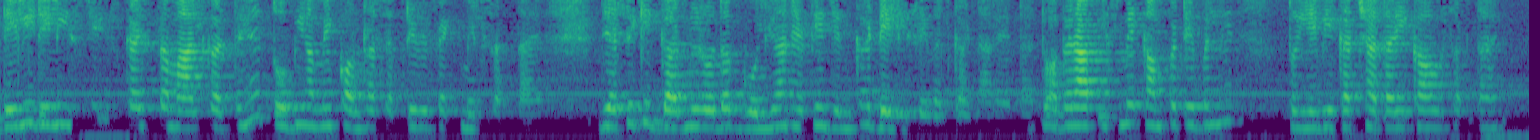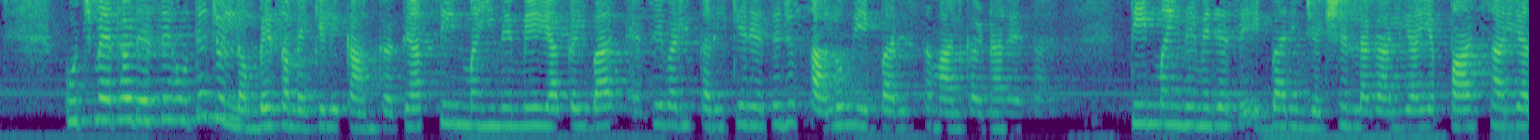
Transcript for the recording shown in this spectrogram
डेली डेली इस का इस्तेमाल करते हैं तो भी हमें कॉन्ट्रासेप्टिव इफ़ेक्ट मिल सकता है। जैसे कि गर्भ निरोधक गोलियाँ रहती हैं जिनका डेली सेवन करना रहता है। तो अगर आप इसमें कंफर्टेबल हैं तो ये भी एक अच्छा तरीका हो सकता है। कुछ मेथड ऐसे होते हैं जो लंबे समय के लिए काम करते हैं। आप तीन महीने में या कई बार ऐसे वाली तरीके रहते हैं जो सालों में एक बार इस्तेमाल करना रहता है। तीन महीने में जैसे एक बार इंजेक्शन लगा लिया या पाँच साल या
